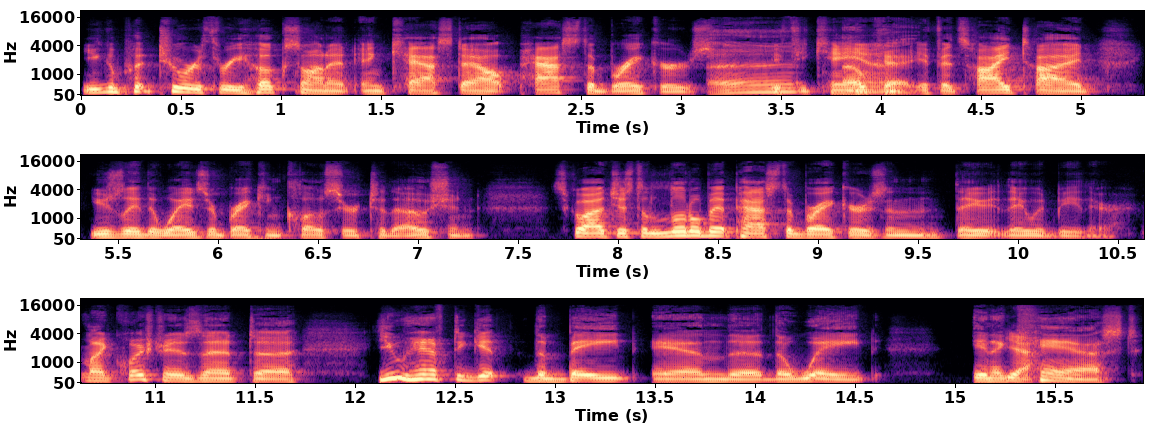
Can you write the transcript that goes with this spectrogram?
You can put two or three hooks on it and cast out past the breakers Uh, if you can. okay. If it's high tide, usually the waves are breaking closer to the ocean. Let's go out just a little bit past the breakers, and they they would be there. My question is that uh, you have to get the bait and the the weight in a Yeah. cast.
